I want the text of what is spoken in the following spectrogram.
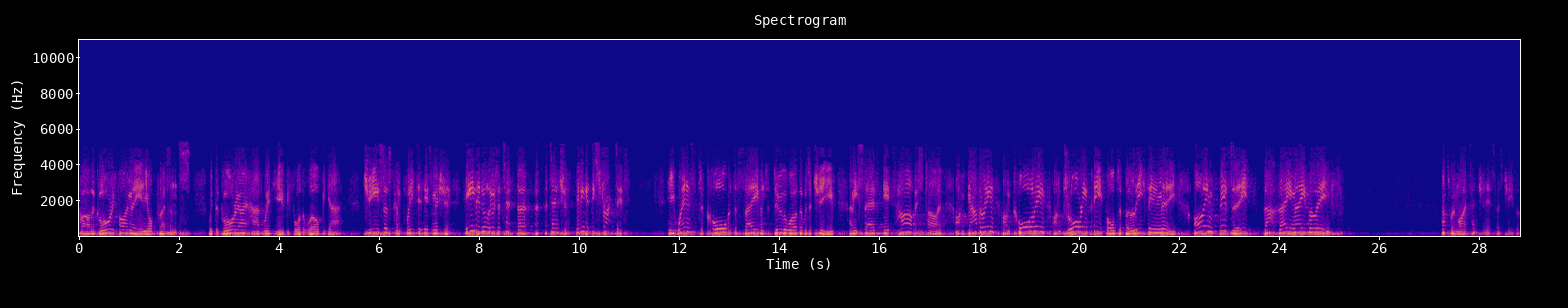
Father, glorify me in your presence with the glory I had with you before the world began. Jesus completed his mission. He didn't lose uh, attention. He didn't get distracted. He went to call and to save and to do the work that was achieved. And he says, it's harvest time. I'm gathering, I'm calling, I'm drawing people to belief in me. I'm busy that they may believe. That's where my attention is, says Jesus.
